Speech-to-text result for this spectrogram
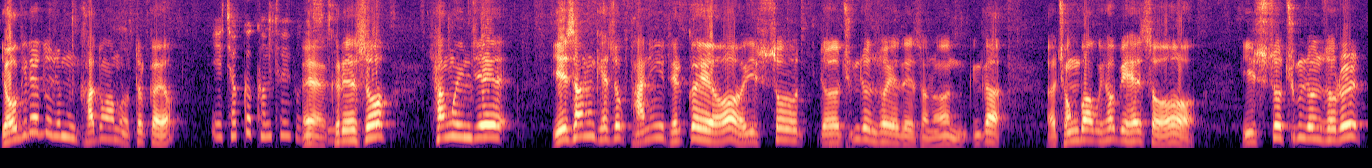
여기라도 좀 가동하면 어떨까요? 예, 적극 검토해 예, 보겠습니다. 그래서 향후 이제 예산은 계속 반영이 될 거예요. 이 수소 어, 충전소에 대해서는 그러니까 어, 정부하고 협의해서 이 수소 충전소를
